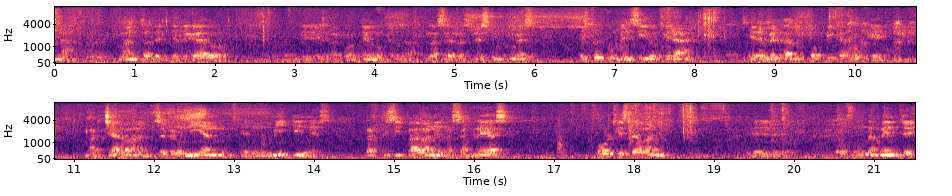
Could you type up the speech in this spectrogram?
una manta del delegado de la Cuauhtémoc en la Plaza de las Tres Culturas, estoy convencido que era, era en verdad utópica porque marchaban, se reunían en mítines, participaban en asambleas, porque estaban eh, profundamente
